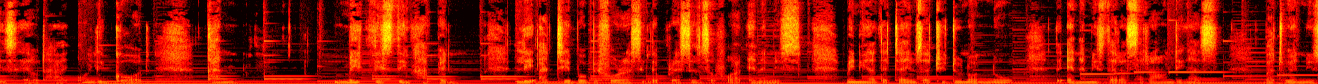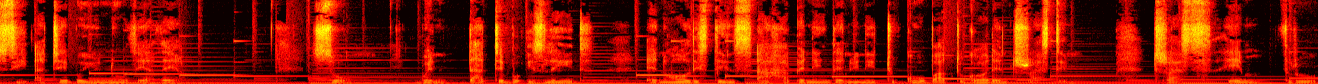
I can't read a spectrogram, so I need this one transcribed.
is held high. Only God can make this thing happen lay a table before us in the presence of our enemies. Many other times that we do not know the enemies that are surrounding us, but when you see a table, you know they are there. So, when that table is laid and all these things are happening, then we need to go back to God and trust Him. Trust Him through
